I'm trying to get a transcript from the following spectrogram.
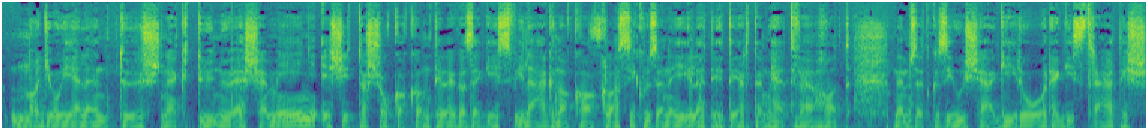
nagyon jelentősnek tűnő esemény, és itt a sokakon tényleg az egész világnak a klasszikus zenei életét értem 76 nemzetközi újságíró regisztrált, és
